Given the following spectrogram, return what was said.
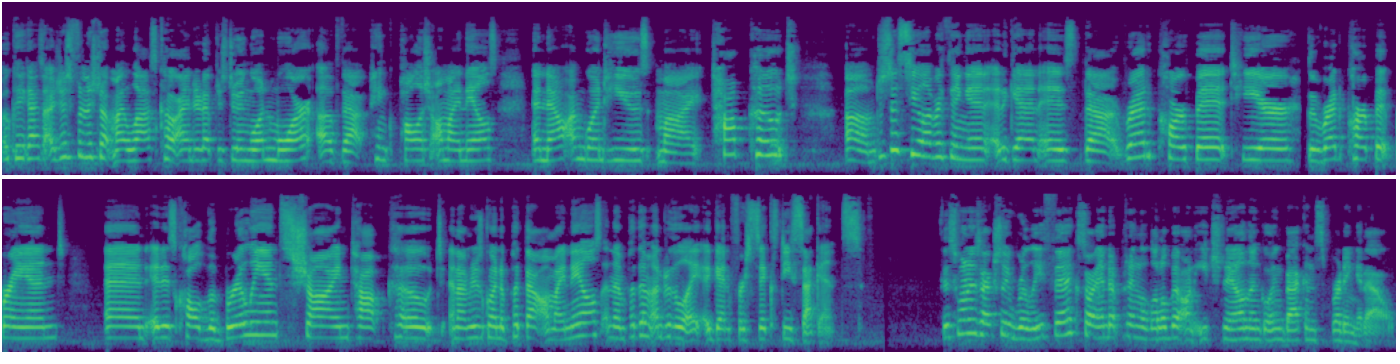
Okay guys, I just finished up my last coat. I ended up just doing one more of that pink polish on my nails. And now I'm going to use my top coat um, just to seal everything in. It again is that red carpet here, the red carpet brand. And it is called the Brilliance Shine Top Coat. And I'm just going to put that on my nails and then put them under the light again for 60 seconds. This one is actually really thick, so I end up putting a little bit on each nail and then going back and spreading it out.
